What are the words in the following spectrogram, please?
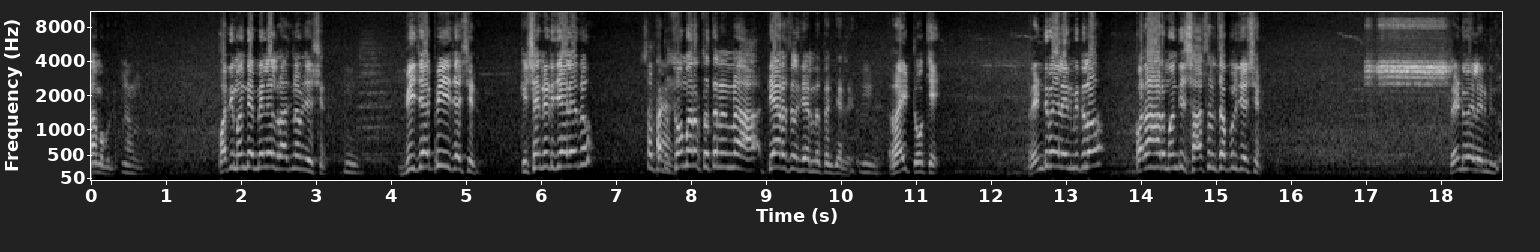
రామగుండం. పది మంది ఎమ్మెల్యేలు రాజీనామా ఉమ్. బీజేపీ చేసిండు. కిషన్ రెడ్డి చేయలేదు. అటు. సోమవారం సత్యనారాయణ టీఆర్ఎస్లో చేరిన అతను చేయలేదు. Right okay. రెండు వేల ఎనిమిదిలో పదహారు మంది శాసనసభ్యులు చేశారు రెండు వేల ఎనిమిదిలో.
